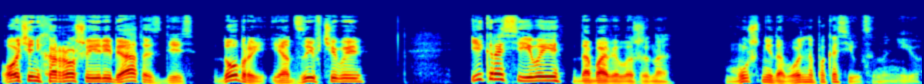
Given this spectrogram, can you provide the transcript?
Очень хорошие ребята здесь, добрые и отзывчивые. И красивые, добавила жена. Муж недовольно покосился на нее.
